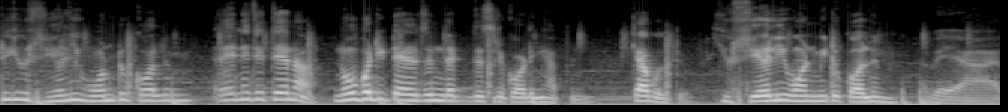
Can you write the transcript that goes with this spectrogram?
do you really want to call him रहने देते हैं ना। Nobody tells him that this recording happen क्या बोलते हो? You really want me to call him अबे यार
